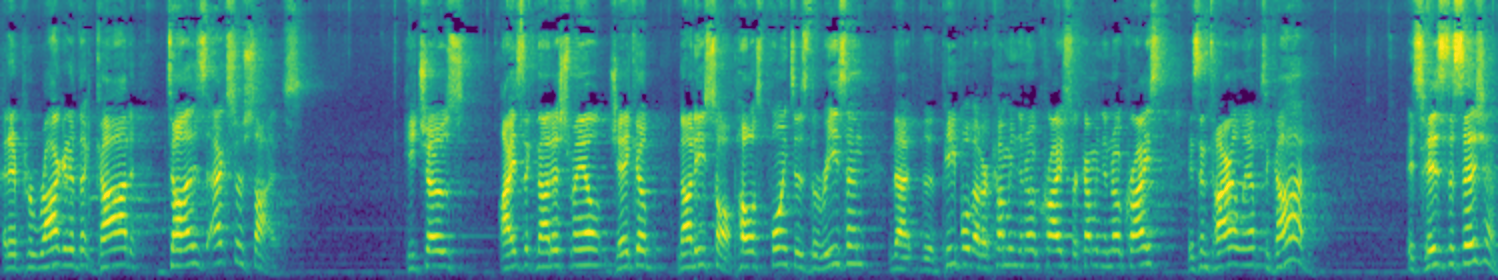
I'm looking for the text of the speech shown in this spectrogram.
and a prerogative that God does exercise. He chose Isaac, not Ishmael, Jacob, not Esau. Paul's point is the reason that the people that are coming to know Christ are coming to know Christ is entirely up to God. It's His decision.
